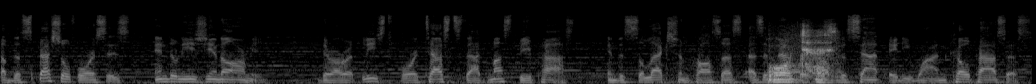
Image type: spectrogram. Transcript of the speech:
of the Special Forces, Indonesian Army. There are at least four tests that must be passed, in the selection process as a Four member tests. of the SAT-81 Kopassus.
